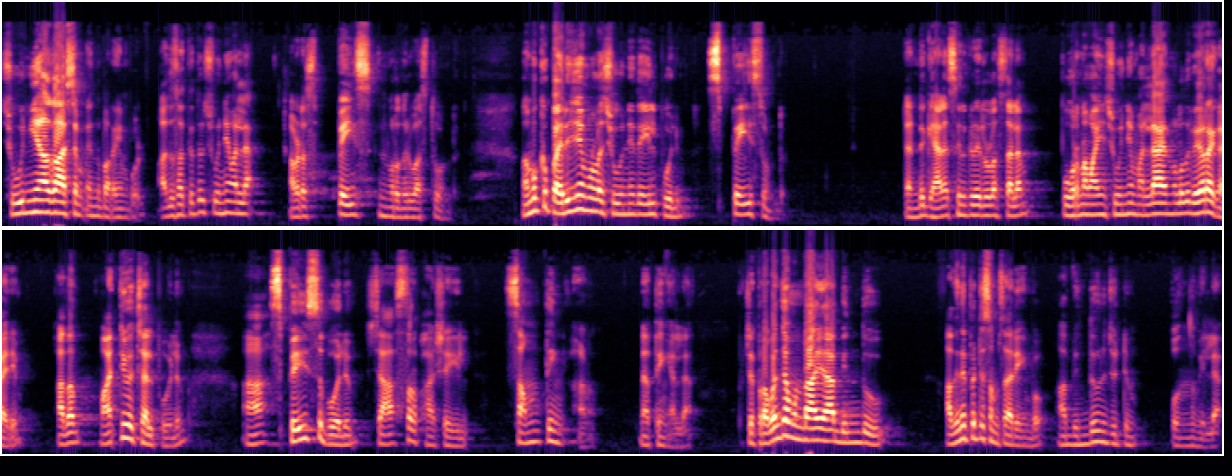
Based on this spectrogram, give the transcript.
ശൂന്യാകാശം എന്ന് പറയുമ്പോൾ അത് സത്യത്തിൽ ശൂന്യമല്ല. അവിടെ സ്പേസ് എന്ന് പറയുന്നൊരു വസ്തുവുണ്ട്. നമുക്ക് പരിചയമുള്ള ശൂന്യതയിൽ പോലും സ്പേസ് ഉണ്ട്. രണ്ട് ഗാലക്സികൾക്കിടയിലുള്ള സ്ഥലം പൂർണമായും ശൂന്യമല്ല എന്നുള്ളത് വേറെ കാര്യം. അത് മാറ്റിവെച്ചാൽ പോലും ആ സ്പേസ് പോലും ശാസ്ത്രഭാഷയിൽ സംതിങ് ആണ് നത്തിങ് അല്ല. പക്ഷേ പ്രപഞ്ചമുണ്ടായ ആ ബിന്ദു അതിനെപ്പറ്റി സംസാരിക്കുമ്പോൾ ആ ബിന്ദുവിന് ചുറ്റും ഒന്നുമില്ല.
